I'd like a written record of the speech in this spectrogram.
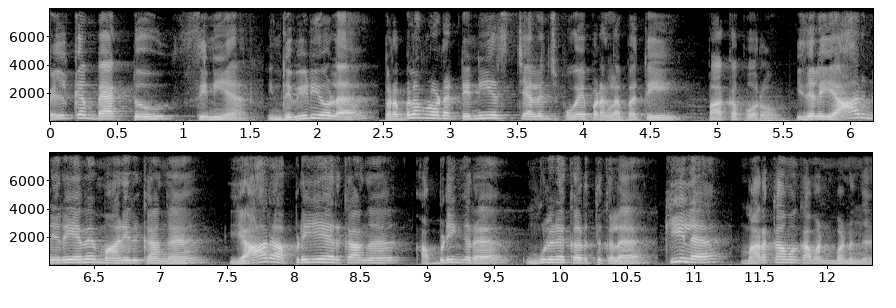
வெல்கம் பேக் டு சீனியர் இந்த வீடியோல பிரபலங்களோட டென் இயர்ஸ் சேலஞ்ச் புகைப்படங்களை பத்தி பார்க்க போறோம். இதுல யார் நிறையவே மாறி இருக்காங்க யார் அப்படியே இருக்காங்க அப்படிங்கிற உங்களுடைய கருத்துக்களை கீழே மறக்காம கமெண்ட் பண்ணுங்க.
